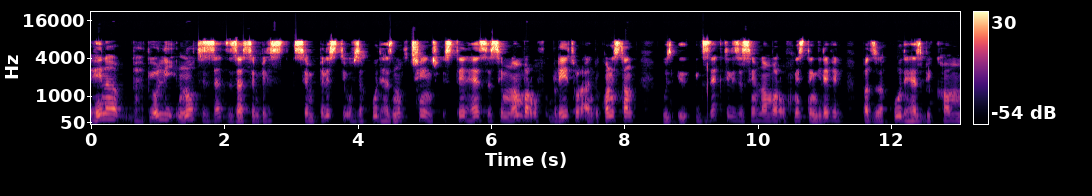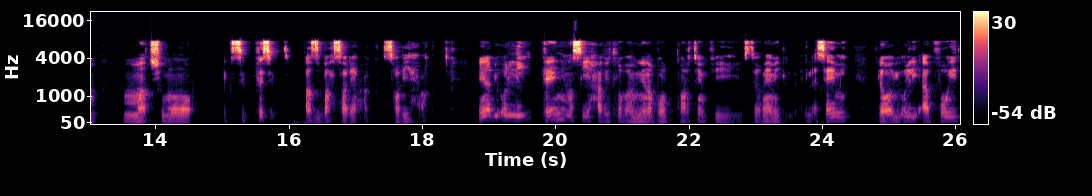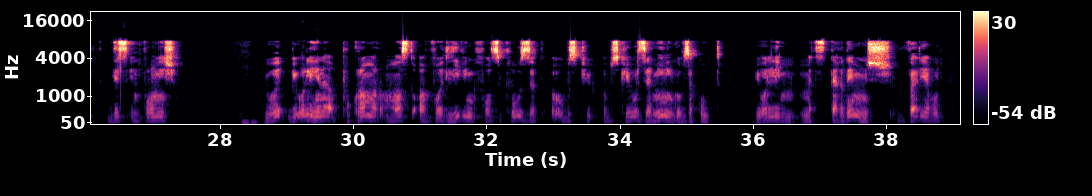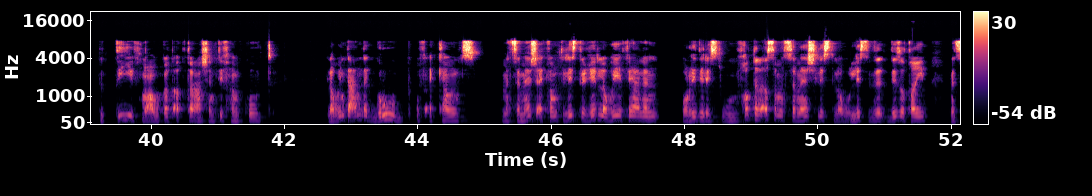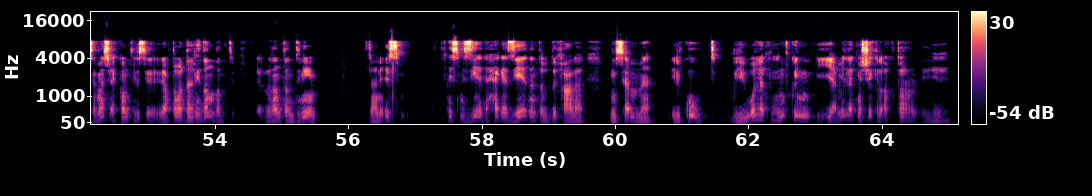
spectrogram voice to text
هنا بيقول لي notice that the simplicity of the code has not changed still has the same number of operator and constant with exactly the same number of nesting level but the code has become much more explicit أصبح صريح صريح هنا بيقول لي تاني نصيحة بيطلبها مننا بورد مارتن في استخدام الأسامي اللي هو بيقول لي avoid disinformation بيقول لي هنا programmer must avoid leaving false clues that obscure the meaning of the code بيقول لي ما تستخدمش variable بتضيف معوقات أكتر عشان تفهم كود لو أنت عندك group of accounts ما تسميهاش account list غير لو هي فعلا already list ويفضل أصلا ما تسميهاش list لو ال list ديزا type ما تسميهاش account list يعتبر ده redundant redundant name يعني اسم اسم زيادة حاجة زيادة أنت بتضيفها على مسمى الكود بيقول لك ممكن يعمل لك مشاكل أكتر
